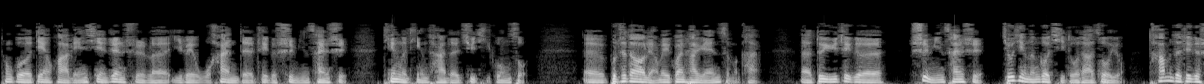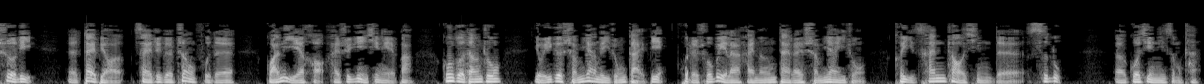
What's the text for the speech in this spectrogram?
通过电话连线认识了一位武汉的这个市民参事，听了听他的具体工作。呃，不知道两位观察员怎么看？呃，对于这个市民参事究竟能够起多大作用？他们的这个设立，呃，代表在这个政府的管理也好，还是运行也罢，工作当中有一个什么样的一种改变，或者说未来还能带来什么样一种？可以参照性的思路，呃，郭靖你怎么看？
